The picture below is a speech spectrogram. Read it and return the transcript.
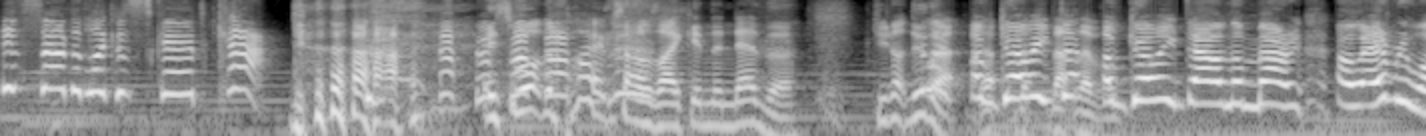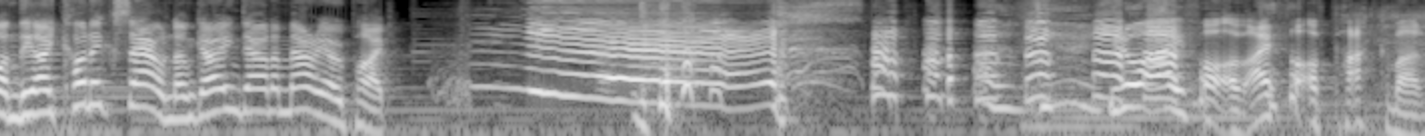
It sounded like a scared cat. it's what the pipe sounds like in the nether. Do you not do that? I'm that, going that, down. level? I'm going down the Mario. Oh, everyone, the iconic sound. I'm going down a Mario pipe. I thought of? I thought of Pac-Man.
